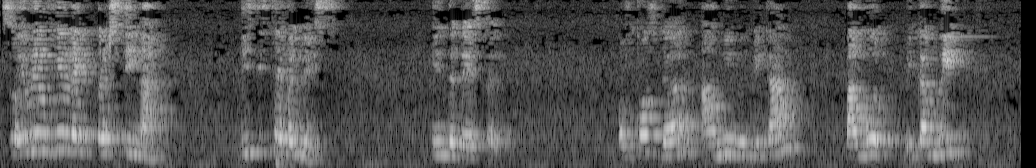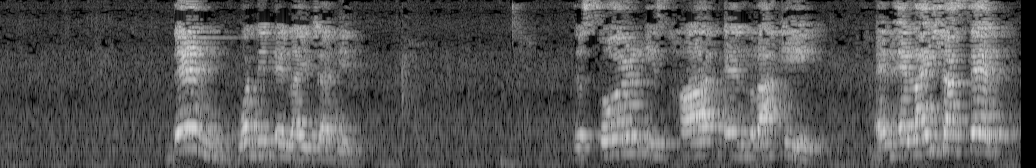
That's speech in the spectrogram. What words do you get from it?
So you will feel like thirsty na. This is seven days in the desert. Of course, the army will become pagod, become weak. Then, what did Elijah did? The soil is hard and rocky. And Elisha said,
